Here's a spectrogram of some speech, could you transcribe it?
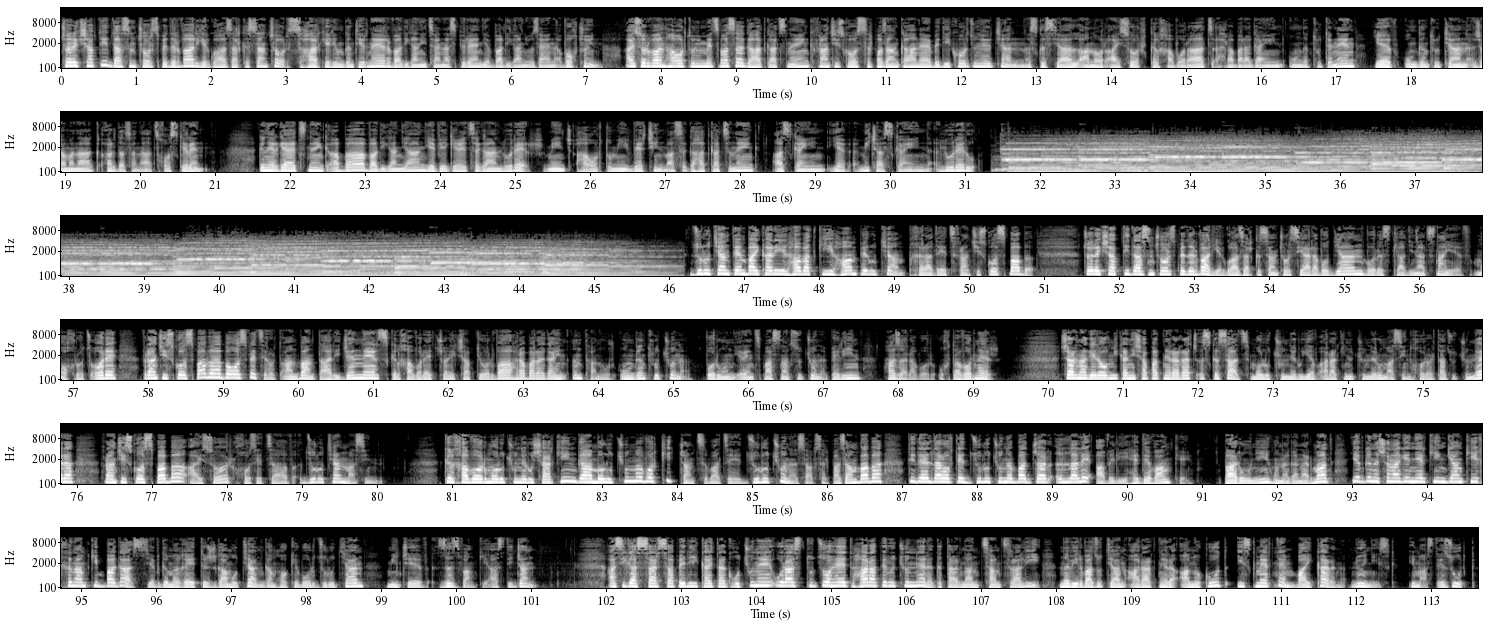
Չորեքշաբթի 14 փետրվար 2024 Հարկելի ունգընտիրներ Վատիկանի ցայնասպիրեն եւ Վատիկանի ուզեն ողջույն Այսօրվան հաղորդումի մեծ մասը կհատկացնենք Ֆրանցիսկոս Սրբազան քահանայապետի կորձունեության սկսյալ անոր այսօր գլխավորած հրաբարագային ունգընտրութենեն եւ ունգընտրության ժամանակ արդասանած խոսքերեն կներկայացնենք ապա Վատիկանյան եւ եկեղեցական լուրեր մինչ հաղորդումի վերջին մասը կհատկացնենք ասկային եւ միջազգային լուրերու Ձուրության թեմ բայկարիլ հավատքի համբերությամբ խրադեց Ֆրանցիսկոս Պապը։ Ճորեքշաբթի 14 փետրվար 2024-ի առավոտյան, որը ստլադինաց նաև մոխրոց օր է, Ֆրանցիսկոս Պապը Պողոս 6-րդ անվան տարիջեն ներս գլխավորեց ճորեքշաբթի օրվա հրաբարագային ընդհանուր ունգընտրությունը, որուն իրենց մասնակցությունը բերին հազարավոր ուխտավորներ։ Շարունակելով մի քանի շաբաթներ առաջ սկսած մոլություններու եւ առաքինություններու մասին խորհրդածությունները, Ֆրանցիսկոս Պապը այսօր խոսեցավ ձուրության մասին։ Գլխավոր մոլություններու շարքին գա մոլությունը, որ քիչ ճանցված է ձուրությունը, սավ սրբազան Պապը դիտել դարով թե ձուրությունը պատճառ ըլլալե ավելի հետևանք է։ Բարունի հունական արմատ եւ կնշանակե ներքին կյանքի խնամքի բագաս եւ գմղե դժգամության կամ հոգեվոր ձուրության մինչև զզվանքի աստիճան։ Ասիգա սարսափելի կայտակղություն է, ուր Աստուծո հետ հարաբերությունները կդառնան ցանցրալի, նվիրվածության արարքները անօգուտ, իսկ մերտեմ բայկարն նույնիսկ իմաստ է զուրկ։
